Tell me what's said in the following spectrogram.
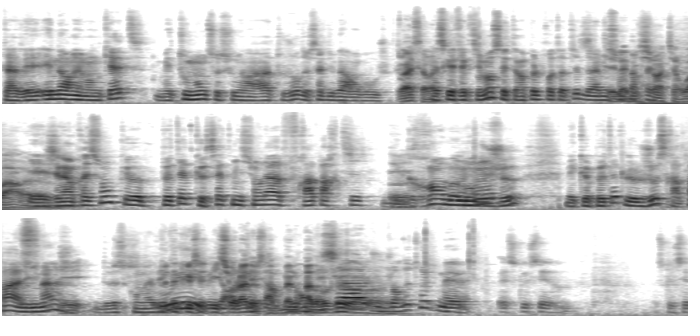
t'avais énormément de quêtes, mais tout le monde se souviendra toujours de celle du Baron Rouge. Ouais, c'est vrai. Parce qu'effectivement, c'était un peu le prototype de la C'était mission la parfaite. mission à tiroir. euh, Et j'ai l'impression que peut-être que cette mission-là fera partie des Mm. grands moments du jeu, mais que peut-être le jeu sera pas à l'image Et de ce qu'on avait Peut-être que cette mission-là ne sera même pas dans le jeu, hein. ou ce genre de truc, mais est-ce que c'est. Est-ce que c'est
